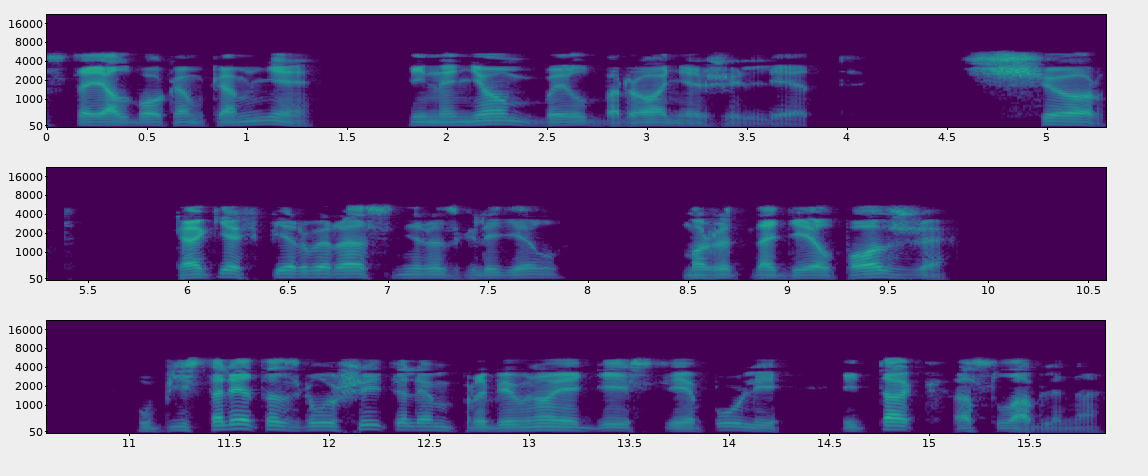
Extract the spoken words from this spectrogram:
стоял боком ко мне, и на нем был бронежилет. Черт, как я в первый раз не разглядел. Может, надел позже? У пистолета с глушителем пробивное действие пули и так ослаблено.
